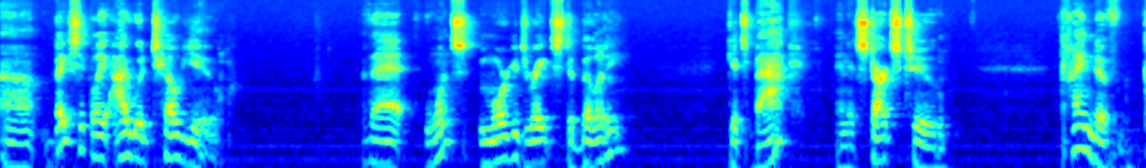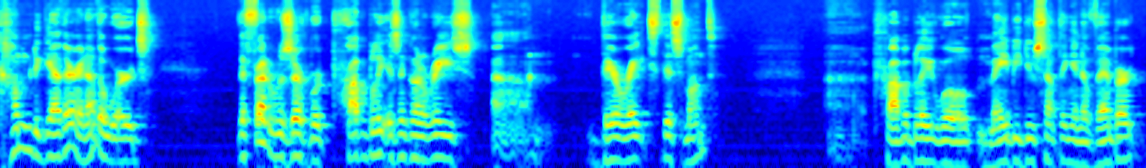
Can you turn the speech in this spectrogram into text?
Uh, basically, I would tell you that once mortgage rate stability gets back and it starts to kind of come together. In other words, the Federal Reserve Board probably isn't going to raise um, their rates this month. Uh, probably will maybe do something in November,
